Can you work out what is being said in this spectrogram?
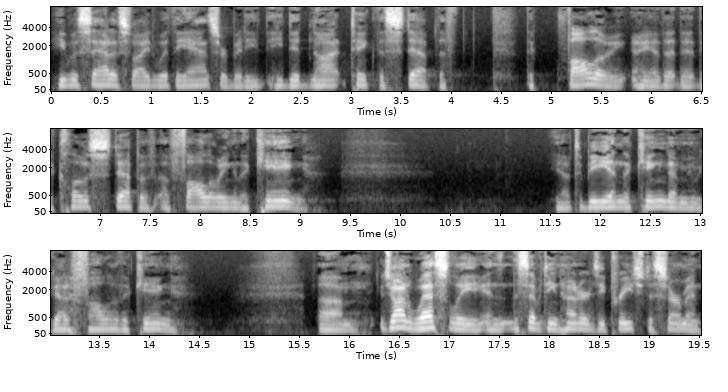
he was satisfied with the answer, but he, he did not take the step, the, the following, uh, the, the, the close step of, of following the king. You know, to be in the kingdom, we've got to follow the king. Um, John Wesley in the 1700s, he preached a sermon.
